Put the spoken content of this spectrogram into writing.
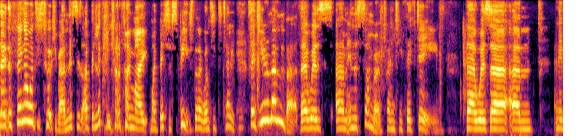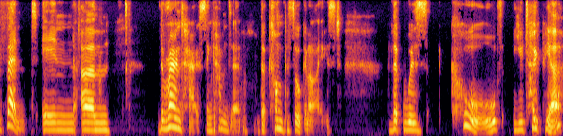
So the thing I wanted to talk to you about, and this is I've been looking trying to find my my bit of speech that I wanted to tell you. So do you remember there was um, in the summer of 2015 there was a um, an event in um, the Roundhouse in Camden that Compass organised that was called Utopia.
